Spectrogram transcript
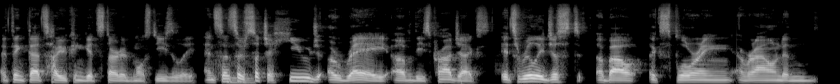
I think that's how you can get started most easily. And since mm-hmm. there's such a huge array of these projects, it's really just about exploring around and,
